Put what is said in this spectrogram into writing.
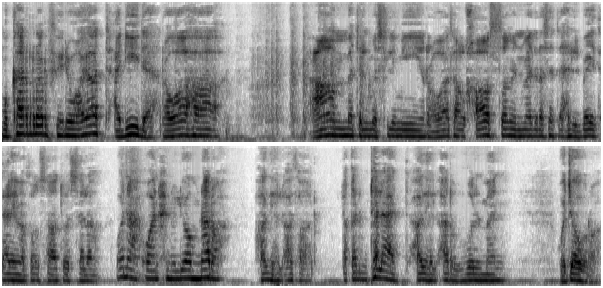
مكرر في روايات عديدة. رواها عامة المسلمين رواتها الخاصة من مدرسة أهل البيت عليهم الصلاة والسلام. ونحن اليوم نرى هذه الآثار. لقد امتلأت هذه الأرض ظلما وجورا.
